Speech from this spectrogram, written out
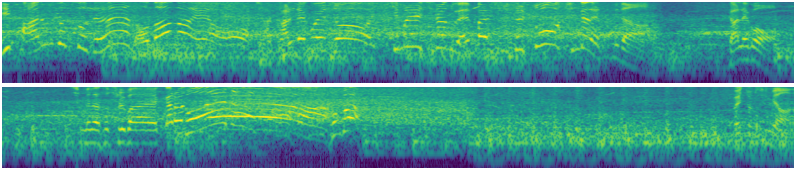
이 반응 속도는 어마어마해요. 자 갈레고의 저 힘을 실은 왼발 슛을 또 튕겨냈습니다. 갈레고 측면에서 출발 깔아줍니다. 골! 통과. 왼쪽 측면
